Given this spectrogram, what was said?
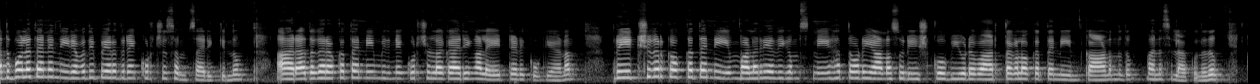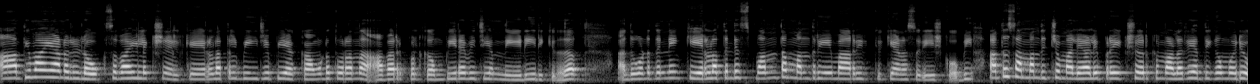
അതുപോലെ തന്നെ നിരവധി പേർ ഇതിനെക്കുറിച്ച് സംസാരിക്കുന്നു. ആരാധകരൊക്കെ തന്നെയും ഇതിനെക്കുറിച്ചുള്ള കാര്യങ്ങൾ ഏറ്റെടുക്കുകയാണ്. പ്രേക്ഷകർക്കൊക്കെ തന്നെയും വളരെയധികം സ്നേഹത്തോടെയാണ് സുരേഷ് ഗോപിയുടെ വാർത്തകളൊക്കെ തന്നെയും കാണുന്നതും മനസ്സിലാക്കുന്നതും. ആദ്യമായാണ് ഒരു ലോക്സഭാ ഇലക്ഷനിൽ കേരളത്തിൽ ബി അക്കൗണ്ട് തുറന്ന് അവർ ഇപ്പോൾ ഗംഭീര വിജയം നേടിയിരിക്കുന്നത്. അതുകൊണ്ട് തന്നെ കേരളത്തിന്റെ സ്വന്തം മന്ത്രിയായി മാറിയിരിക്കുകയാണ് സുരേഷ് ഗോപി. അത് സംബന്ധിച്ച് മലയാളി പ്രേക്ഷകർക്കും വളരെയധികം ഒരു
